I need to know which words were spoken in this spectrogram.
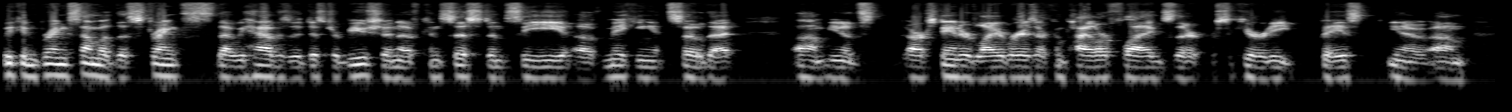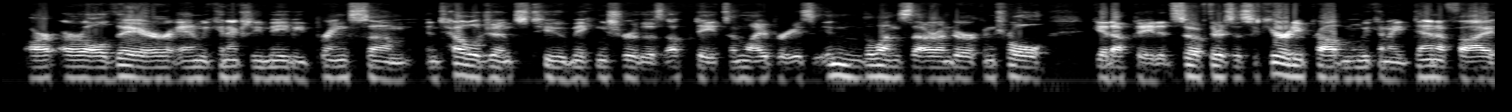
we can bring some of the strengths that we have as a distribution of consistency, of making it so that um, you know our standard libraries, our compiler flags that are security based, you know, um, are, are all there and we can actually maybe bring some intelligence to making sure those updates and libraries in the ones that are under our control get updated. So if there's a security problem, we can identify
